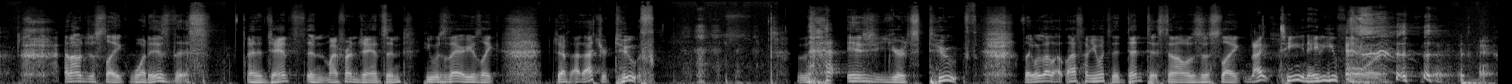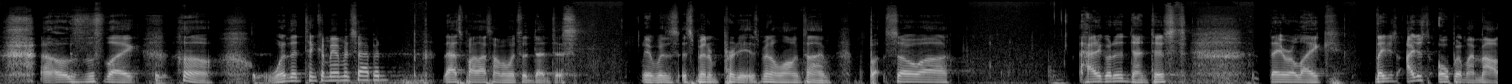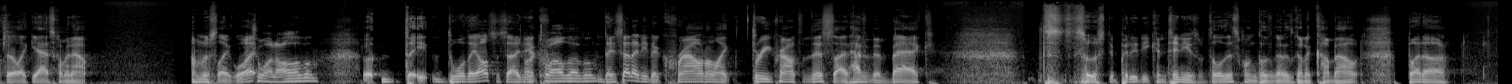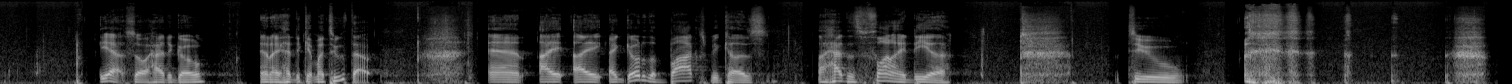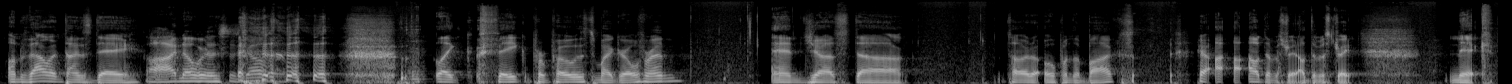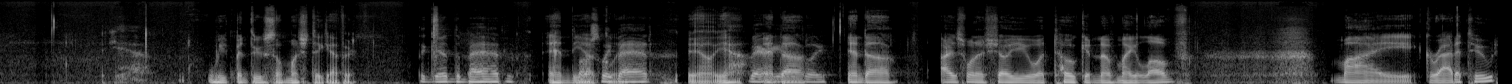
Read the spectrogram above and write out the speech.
and I'm just like, what is this? And Jansen, and my friend Jansen, he was there. He was like, Jeff, that's your tooth. That is your tooth. It's like, was that last time you went to the dentist? And I was just like, 1984. I was just like, huh, when did the Ten Commandments happen? That's probably the last time I went to the dentist. It was, it's been a pretty, it's been a long time. But so, uh, I had to go to the dentist. They were like, they just, I just opened my mouth. They're like, yeah, it's coming out. I'm just like, what? Which one? All of them? Uh, They, well, they also said I need Or a cr- 12 of them? They said I need a crown on like three crowns on this side. Haven't been back. S- So the stupidity continues until this one is going to come out. But uh, yeah. So I had to go, and I had to get my tooth out, and I I I go to the box because I had this fun idea to. on Valentine's Day, Oh, I know where this is going. like fake propose to my girlfriend and just uh tell her to open the box. Here, I, I- I'll demonstrate. I'll demonstrate. Nick, yeah. we've been through so much together, The good, the bad, and the mostly ugly. bad. Yeah, yeah. Very and, uh, ugly. And uh, I just want to show you a token of my love, my gratitude,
